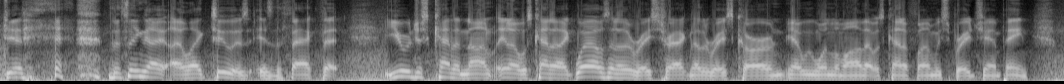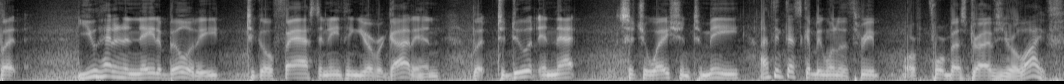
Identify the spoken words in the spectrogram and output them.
the thing that I, I, like too is is the fact that you were just kind of non, you know, it was kind of like, well, it was another racetrack, another race car, and yeah, we won Le Mans. That was kind of fun. We sprayed champagne, but you had an innate ability to go fast in anything you ever got in, but to do it in that situation, to me, I think that's going to be one of the three or four best drives of your life.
